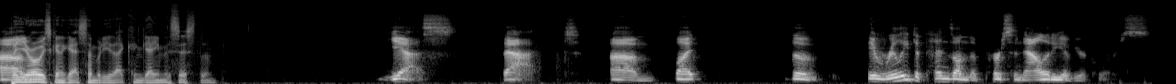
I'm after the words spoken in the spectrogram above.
Um, but you're um, always going to get somebody that can game the system. Yes, that. Um, but the it really depends on the personality of your course,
